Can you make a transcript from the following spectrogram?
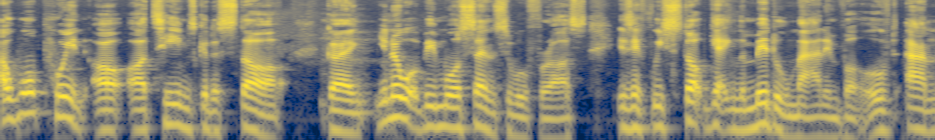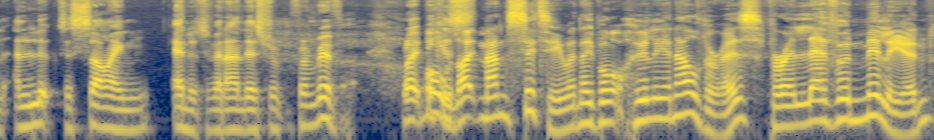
At what point are our teams going to start going, you know what would be more sensible for us is if we stop getting the middleman involved and, and look to sign Enzo Fernandez from, from River? Right? oh, Because like Man City when they bought Julian Alvarez for 11 million.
